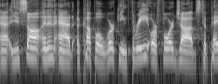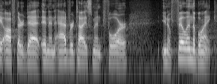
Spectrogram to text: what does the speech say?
a, you saw in an ad a couple working three or four jobs to pay off their debt in an advertisement for, you know, fill in the blank?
